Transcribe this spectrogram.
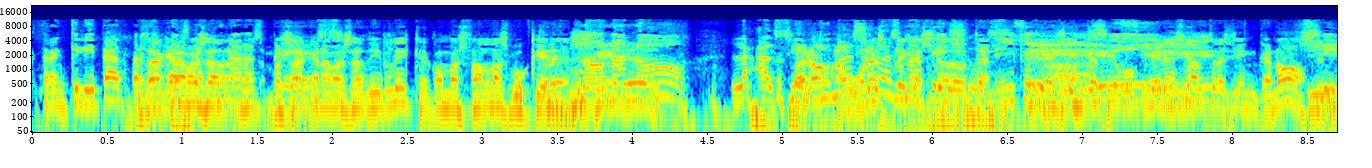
tranquil·litat, perquè que, anaves a, vacunar pensava que després. anaves a dir-li que com es fan les boqueres. No, home, no. La, els Bueno, símptomes alguna són els explicació deu tenir, que hi ha gent que té boqueres i altra gent que no. Sí,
